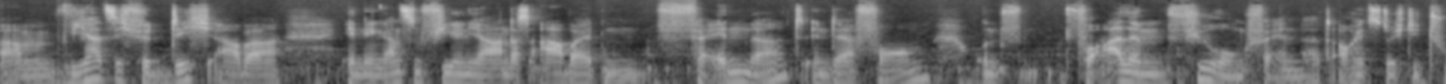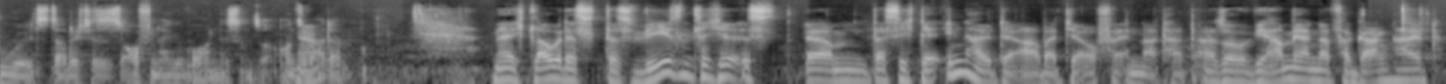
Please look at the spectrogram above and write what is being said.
Ähm, wie hat sich für dich aber in den ganzen vielen Jahren das Arbeiten verändert in der Form und vor allem Führung verändert, auch jetzt durch die Tools, dadurch, dass es offener geworden ist und so, und ja. so weiter? Na, ich glaube, dass das Wesentliche ist, ähm, dass sich der Inhalt der Arbeit ja auch verändert hat. Also wir haben ja in der Vergangenheit,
